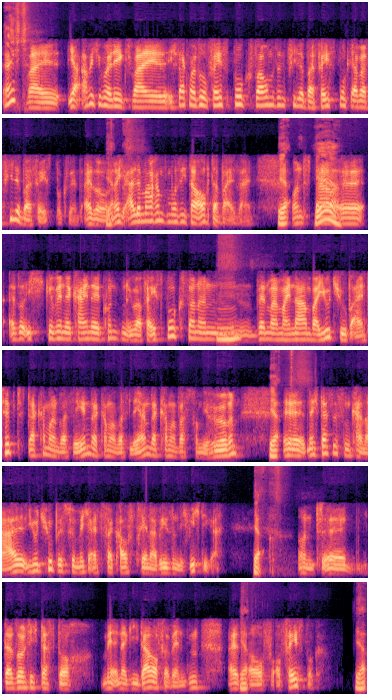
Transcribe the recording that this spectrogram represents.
Echt? Weil, ja, habe ich überlegt, weil ich sag mal so, Facebook, warum sind viele bei Facebook? Ja, weil viele bei Facebook sind. Also ja. nicht alle machen muss ich da auch dabei sein. Ja. Und da, ja, Äh, also ich gewinne keine Kunden über Facebook, sondern mhm. wenn man meinen Namen bei YouTube eintippt, da kann man was sehen, da kann man was lernen, da kann man was von mir hören. Ja. Äh, nicht, das ist ein Kanal. YouTube ist für mich als Verkaufstrainer wesentlich wichtiger. Ja. Und äh, da sollte ich das doch mehr Energie darauf verwenden als ja. auf, auf Facebook. Ja.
